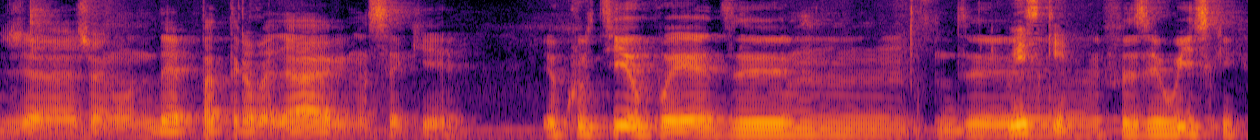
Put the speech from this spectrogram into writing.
já, já não der para trabalhar e não sei o quê, eu curtia o bué de, de whisky. fazer whisky.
